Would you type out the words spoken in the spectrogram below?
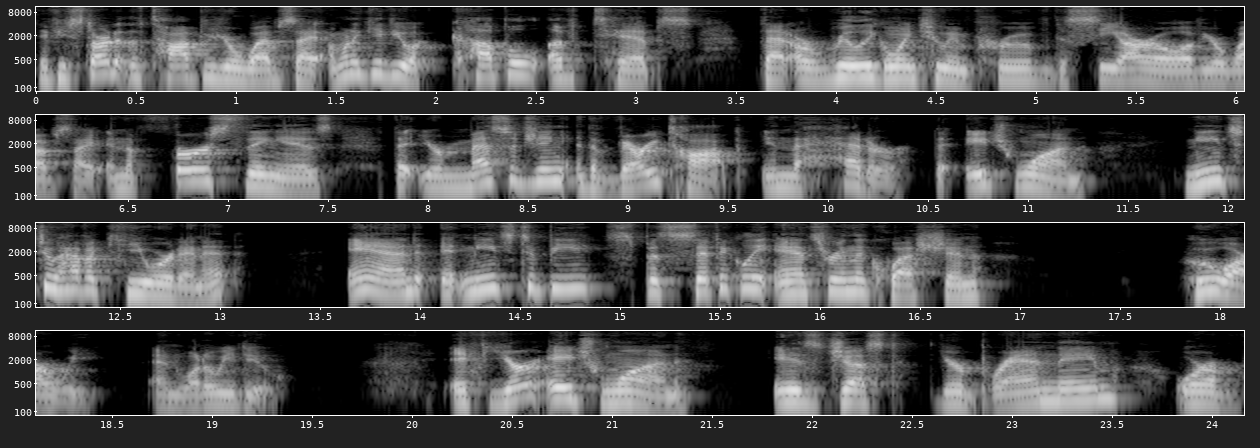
if you start at the top of your website, I want to give you a couple of tips that are really going to improve the CRO of your website. And the first thing is that your messaging at the very top in the header, the H1, needs to have a keyword in it and it needs to be specifically answering the question who are we and what do we do? If your H1 is just your brand name or a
